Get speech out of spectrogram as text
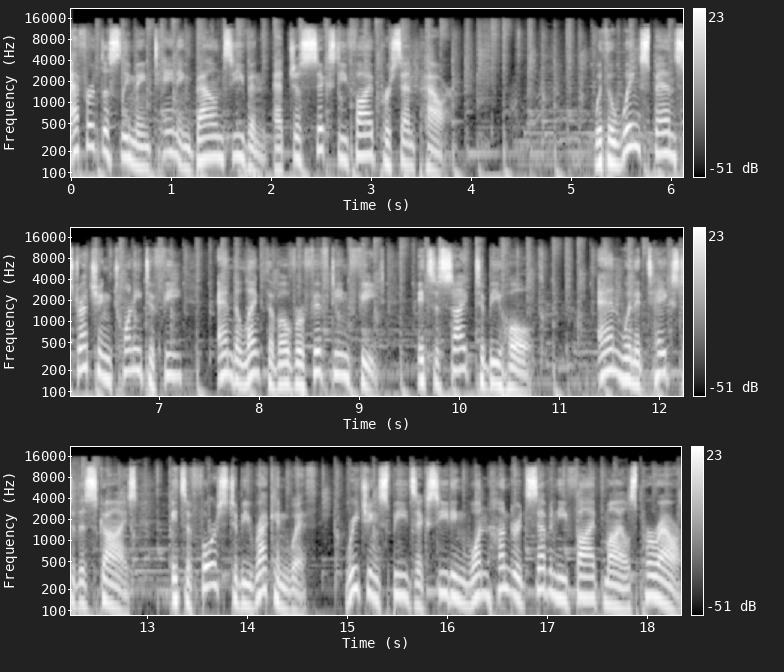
effortlessly maintaining bounds even at just 65% power. With a wingspan stretching 22 feet and a length of over 15 feet, it's a sight to behold. And when it takes to the skies, it's a force to be reckoned with, reaching speeds exceeding 175 miles per hour.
